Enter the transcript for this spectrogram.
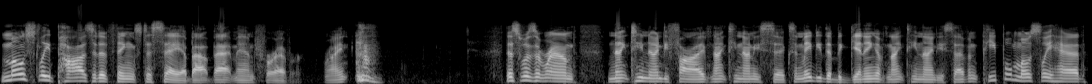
mostly positive things to say about Batman Forever, right? this was around 1995, 1996, and maybe the beginning of 1997. People mostly had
